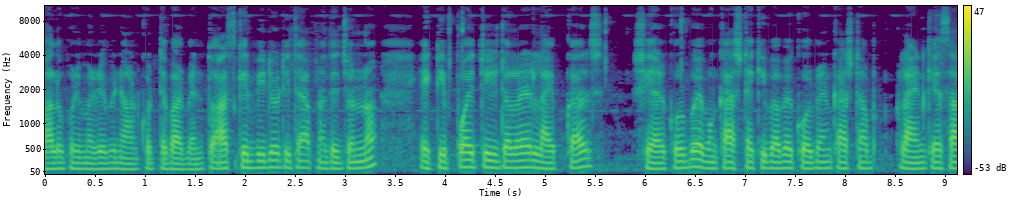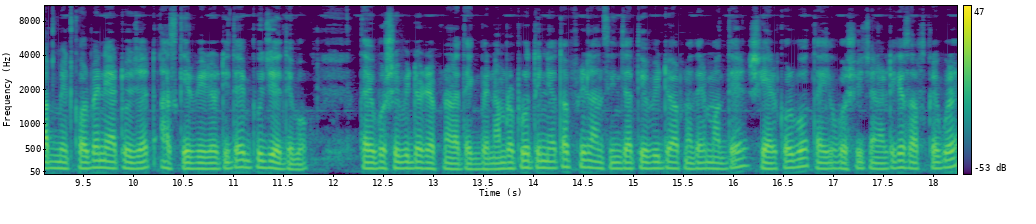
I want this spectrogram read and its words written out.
ভালো পরিমাণ রেভিনিউ আর্ন করতে পারবেন। তো আজকের ভিডিওটিতে আপনাদের জন্য একটি পঁয়ত্রিশ ডলারের লাইভ কাজ শেয়ার করব এবং কাজটা কীভাবে করবেন, কাজটা ক্লায়েন্টকে সাবমিট করবেন এ টু জেড আজকের ভিডিওটিতে বুঝিয়ে দেব। তাই অবশ্যই ভিডিওটি আপনারা দেখবেন। আমরা প্রতিনিয়ত ফ্রিলান্সিং জাতীয় ভিডিও আপনাদের মধ্যে শেয়ার করব, তাই অবশ্যই চ্যানেলটিকে সাবস্ক্রাইব করে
